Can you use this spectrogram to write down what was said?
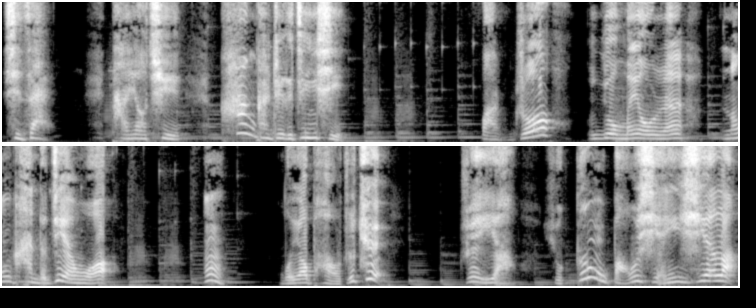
现在他要去看看这个惊喜，反正又没有人能看得见我。嗯，我要跑着去，这样。就更保险一些了。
